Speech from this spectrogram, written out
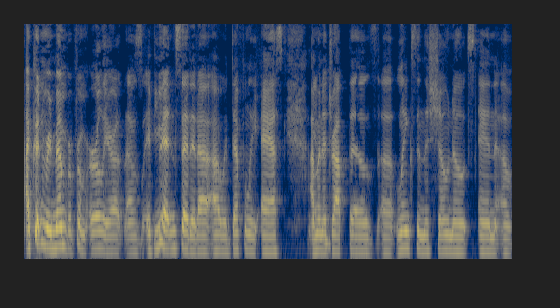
I couldn't remember from earlier. I was, if you hadn't said it, I, I would definitely ask. Yeah. I'm going to drop those uh, links in the show notes. And a,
